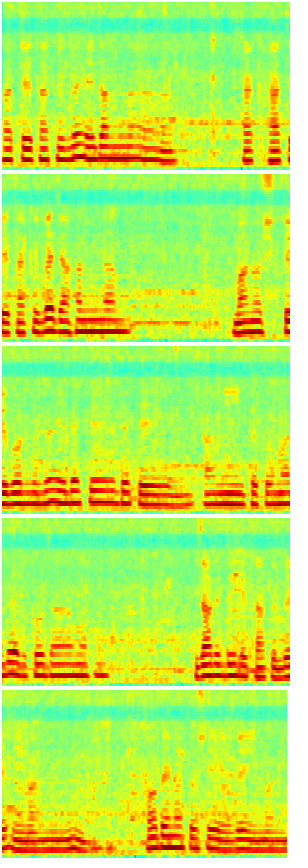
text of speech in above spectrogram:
হাতে থাকবে জান্নাত, এক হাতে থাকবে জাহান্নাম। মানুষকে বলবে ডেকে ডেকে আমি তো তোমাদের খোদা যার দিলে থাকবে ইমান হবে না তো সে বেঈমান।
